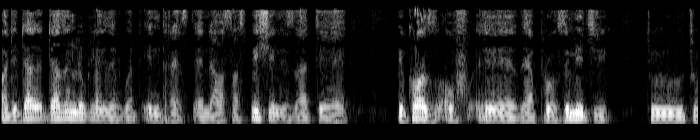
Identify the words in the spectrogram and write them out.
but it, do, it doesn't look like they've got interest. And our suspicion is that uh, because of uh, their proximity to, to,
